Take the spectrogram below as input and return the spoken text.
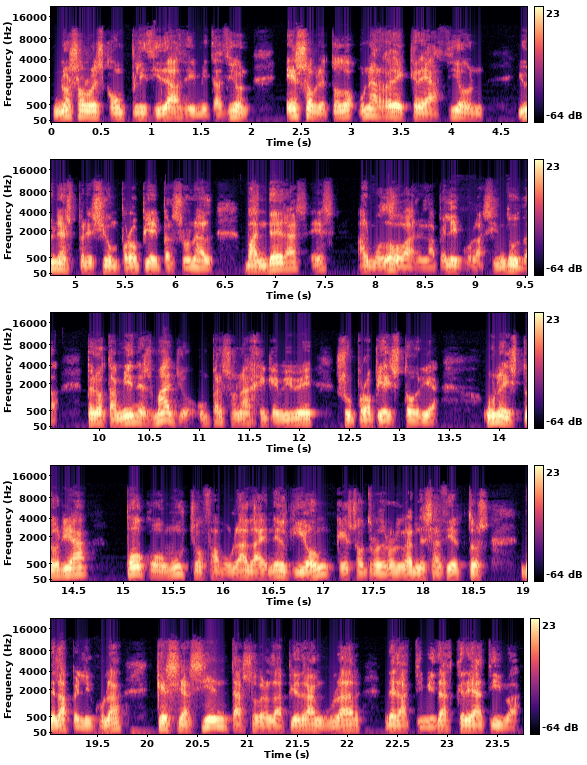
no solo es complicidad e imitación, es sobre todo una recreación y una expresión propia y personal. Banderas es Almodóvar en la película, sin duda, pero también es Mayo, un personaje que vive su propia historia. Una historia poco o mucho fabulada en el guion, que es otro de los grandes aciertos de la película, que se asienta sobre la piedra angular de la actividad creativa,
